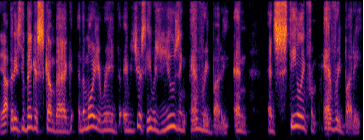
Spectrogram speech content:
Yeah, but he's the biggest scumbag. And the more you read, it was just he was using everybody and and stealing from everybody.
